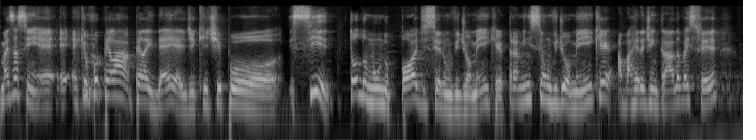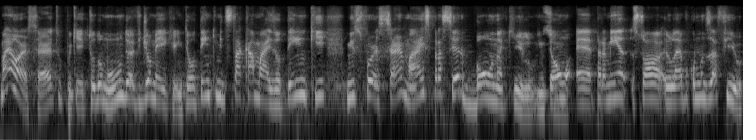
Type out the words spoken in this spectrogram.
Mas assim, é, é- é que eu vou pela, pela ideia de que, tipo, se todo mundo pode ser um videomaker, pra mim ser um videomaker, a barreira de entrada vai ser maior, certo? Porque todo mundo é videomaker. Então eu tenho que me destacar mais, eu tenho que me esforçar mais pra ser bom naquilo. Então, é, para mim é só eu levo como um desafio.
